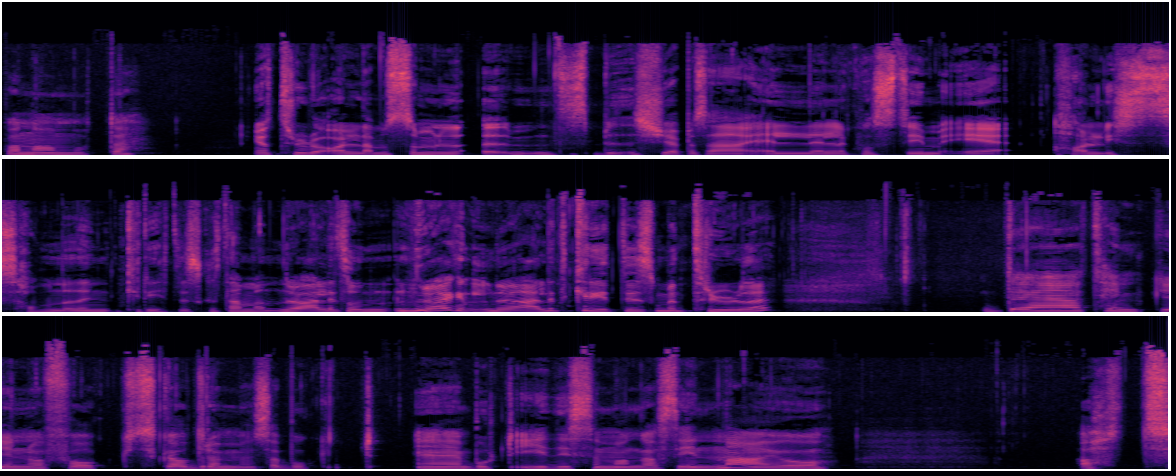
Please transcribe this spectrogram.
på en annen måte. Jeg tror du alle dem som eh, kjøper seg L eller kostym, er, har lyst savne den kritiske stemmen? Nå er, sånn, nå, er, nå er jeg litt kritisk, men tror du det? Det jeg tenker når folk skal drømme seg bort bort i disse magasinene, er jo at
